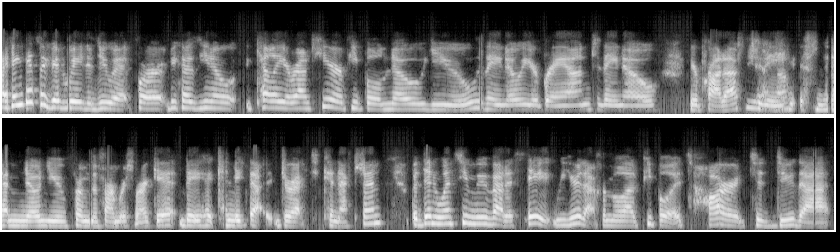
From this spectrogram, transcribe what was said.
I think that's a good way to do it for because you know Kelly around here people know you they know your brand they know your product yeah. they have known you from the farmers market they can make that direct connection. But then once you move out of state we hear that from a lot of people it's hard to do that.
